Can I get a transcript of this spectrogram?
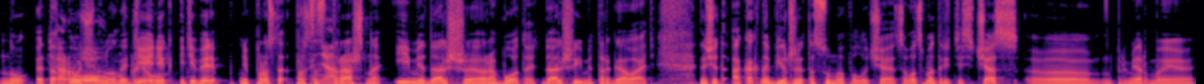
ну, это Корову очень много куплю. денег, и теперь мне просто, просто страшно ими дальше работать, дальше ими торговать. Значит, а как на бирже эта сумма получается? Вот смотрите, сейчас, э, например, мы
